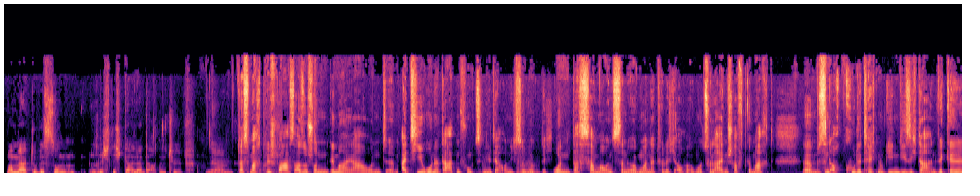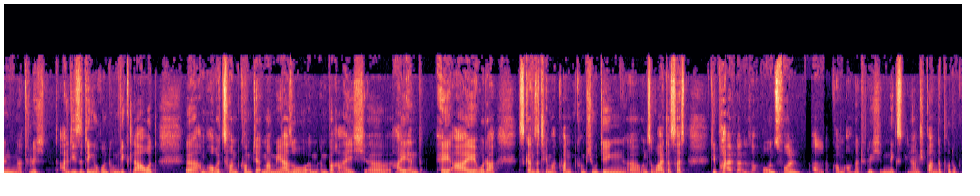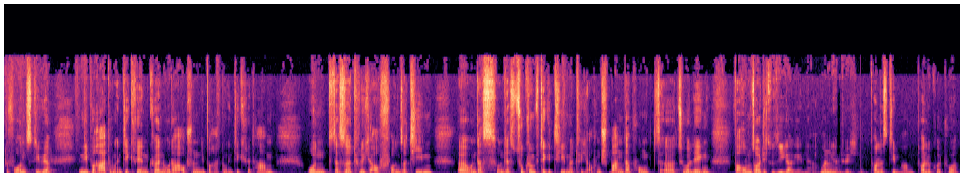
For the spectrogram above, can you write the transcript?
man merkt, du bist so ein richtig geiler Datentyp. Ja. Das macht mir Spaß, also schon immer, ja. Und ähm, IT ohne Daten funktioniert ja auch nicht so wirklich. Und das haben wir uns dann irgendwann natürlich auch irgendwo zur Leidenschaft gemacht. Ähm, es sind auch coole Technologien, die sich da entwickeln. Natürlich all diese Dinge rund um die Cloud. Äh, am Horizont kommt ja immer mehr so im, im Bereich äh, High-End AI oder das ganze Thema Quantencomputing äh, und so weiter. Das heißt, die Pipeline ist auch bei uns voll. Also da kommen auch natürlich in den nächsten Jahren spannende Produkte für uns, die wir in die Beratung integrieren können oder auch schon in die Beratung integriert haben. Und das ist natürlich auch für unser Team äh, und, das, und das zukünftige Team natürlich auch ein spannender Punkt äh, zu überlegen, warum sollte ich zu Sieger gehen? Ja? Weil die natürlich ein tolles Team haben, tolle Kultur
